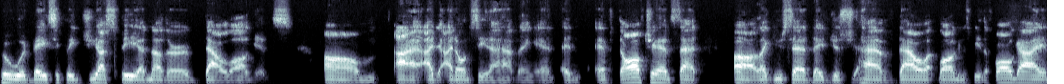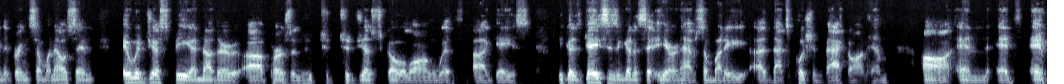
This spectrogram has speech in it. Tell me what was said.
who would basically just be another Dow Loggains. Um, I, I, I don't see that happening. And and if the off chance that uh, like you said, they just have Dow Loggains be the fall guy and they bring someone else in it would just be another uh, person to, to just go along with uh, Gase because Gase isn't going to sit here and have somebody uh, that's pushing back on him. Uh, and if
